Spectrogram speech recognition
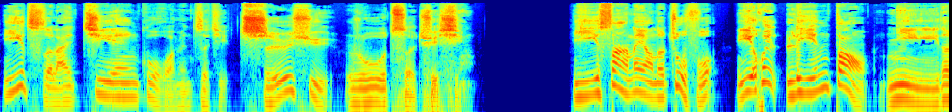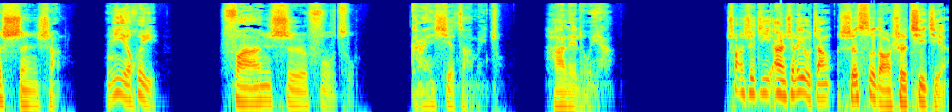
以此来兼顾我们自己，持续如此去行。以撒那样的祝福也会临到你的身上，你也会。凡事富足，感谢赞美主，哈利路亚。创世纪二十六章十四到十七节，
